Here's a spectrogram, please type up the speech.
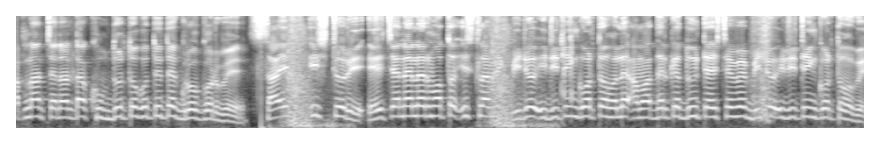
আপনার চ্যানেলটা খুব দ্রুত গতিতে গ্রো করবে। সাইফ স্টোরি এই চ্যানেলের মতো ইসলামিক ভিডিও এডিটিং করতে হলে আমাদেরকে দুইটা স্টেপে ভিডিও এডিটিং করতে হবে।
